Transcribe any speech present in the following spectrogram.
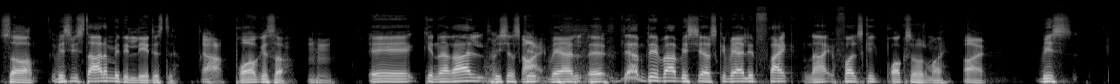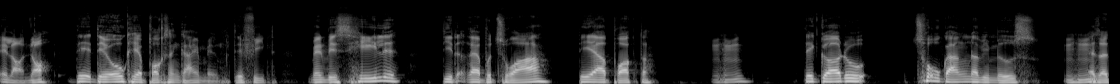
Så hvis vi starter med det letteste. Aha. Brokke sig. Mm-hmm. Øh, generelt, hvis jeg skal være... Øh, jamen, det er bare, hvis jeg skal være lidt fræk. Nej, folk skal ikke brokke sig hos mig. Nej. Hvis Eller nå. det, det er okay at brokke sig en gang imellem. Det er fint. Men hvis hele dit repertoire, det er at brokke dig, Mm-hmm. det gør du to gange, når vi mødes. Mm-hmm. Mm. Altså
